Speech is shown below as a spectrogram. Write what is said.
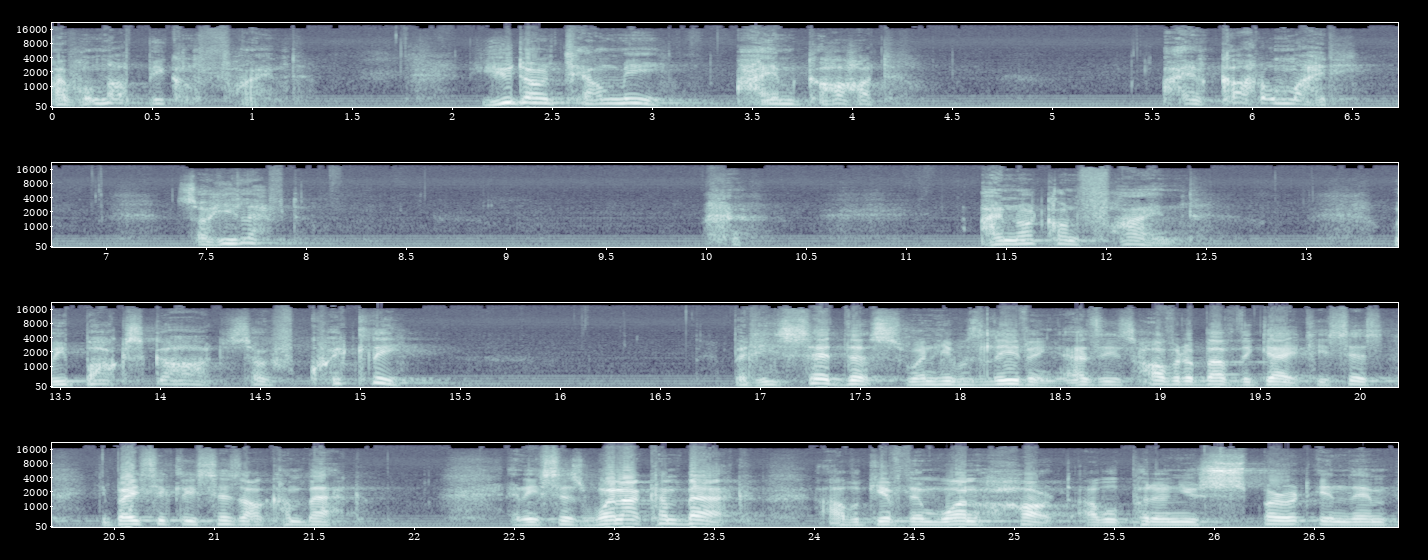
I will not be confined. You don't tell me. I am God. I am God Almighty. So he left. I'm not confined. We box God so quickly. But he said this when he was leaving, as he's hovered above the gate. He says, he basically says, I'll come back. And he says, When I come back, I will give them one heart. I will put a new spirit in them.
